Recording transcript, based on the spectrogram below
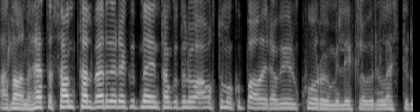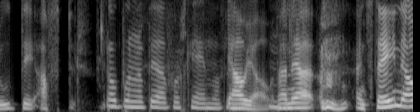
allavega þetta samtal verður einhvern veginn tangotilega áttum okkur báðir að við erum korugum í likla og við erum læstir úti aftur. Og búin að bjóða fólk heim og fyrir. Já, já, mm. þannig að, en Steini á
